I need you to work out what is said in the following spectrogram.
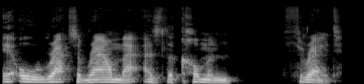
it all wraps around that as the common thread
